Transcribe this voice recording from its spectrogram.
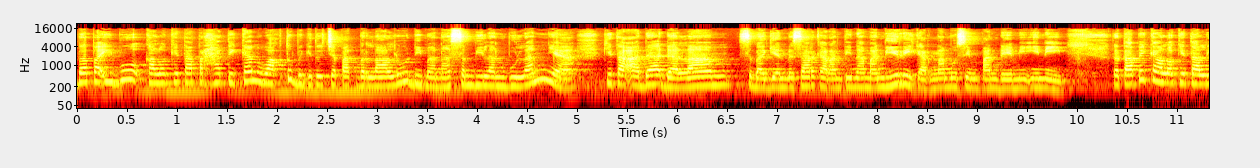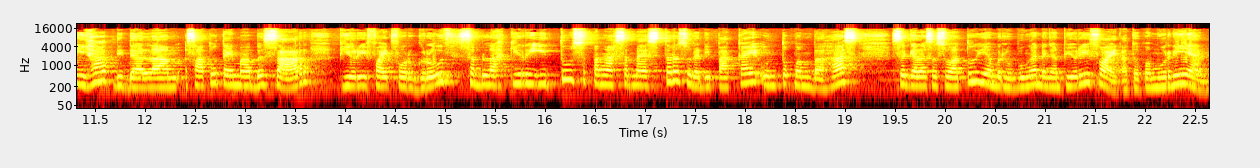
Bapak Ibu, kalau kita perhatikan waktu begitu cepat berlalu di mana 9 bulannya kita ada dalam sebagian besar karantina mandiri karena musim pandemi ini. Tetapi kalau kita lihat di dalam satu tema besar, Purified for Growth, sebelah kiri itu setengah semester sudah dipakai untuk membahas segala sesuatu yang berhubungan dengan purified atau pemurnian.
